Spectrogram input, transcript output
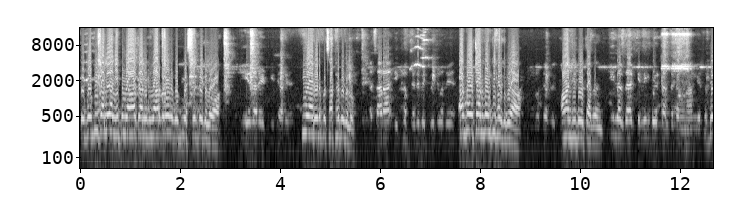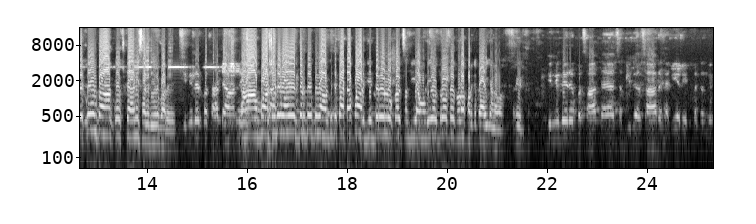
ਤੇ ਗੋਭੀ ਪਹਿਲੇ ਹੈਗੀ 50 40 50 ਰੁਪਏ ਹੁਣ ਗੋਭੀ 80 ਰੁਪਏ ਕਿਲੋ ਆ। ਕੀ ਇਹਦਾ ਰੇਟ ਕੀ ਚੱਲ ਰਿਹਾ? ਕੀ ਆ ਰੇਟ 60 ਰੁਪਏ ਕਿਲੋ। ਇਹ ਸਾਰਾ ਇੱਕ ਹਫ਼ਤੇ ਦੇ ਵਿੱਚ ਵਿੱਚ ਵਧੇ? ਆ ਦੋ ਚਾਰ ਦਿਨ ਦੀ ਫ਼ਰਕ ਪਿਆ। ਦੋ ਚਾਰ ਦਿਨ ਹਾਂਜੀ ਦੋ ਚਾਰ ਦਿਨ ਕੀ ਲੱਗਦਾ ਹੈ ਕਿੰਨੀ ਦੇਰ ਤੱਕ ਟਿਕਾਉਣ ਆਣਗੇ ਸਰ ਦੇਖੋ ਹੁਣ ਤਾਂ ਕੁਝ ਕਹਿ ਨਹੀਂ ਸਕਦੇ ਇਹਦੇ ਬਾਰੇ। ਜਿੰਨੀ ਦੇਰ ਬਰਸਾਤ ਆਉਣ ਹਾਂ ਬਾਰਿਸ਼ਾਂ ਦੇ ਵਜੇ ਇੱਧਰ ਤੇ ਪੰਜਾਬ 'ਚ ਤੇ ਘਾਟਾ ਪਹਾੜ ਜਿੱਧਰ ਲੋਕਲ ਸਬਜ਼ੀ ਆਉਂਦੀ ਹੈ ਉਧਰੋਂ ਤੇ ਥੋੜਾ ਫ਼ਰਕ ਪੈ ਹੀ ਜਾਣਾ ਵਾ ਰੇਟ 'ਚ। ਜਿੰਨੀ ਦੇਰ ਬਰਸਾਤ ਹੈ ਸਬਜ਼ੀ ਦੇ ਅਸਾਰ ਹੈਗੇ ਆ ਰੇਟ ਘਟਣ ਦੇ?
